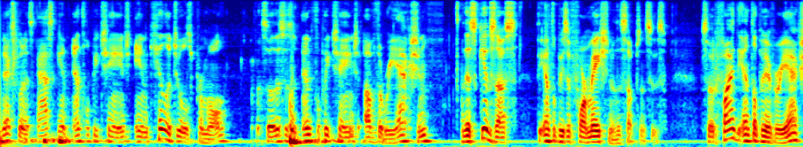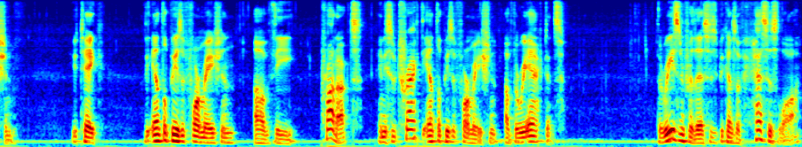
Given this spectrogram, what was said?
Next one is asking an enthalpy change in kilojoules per mole. So this is an enthalpy change of the reaction. This gives us the enthalpies of formation of the substances. So to find the enthalpy of a reaction, you take the enthalpies of formation of the products and you subtract the enthalpies of formation of the reactants. The reason for this is because of Hess's law.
